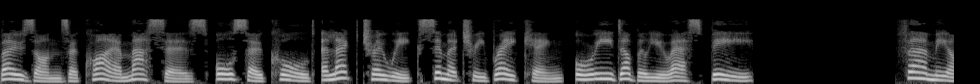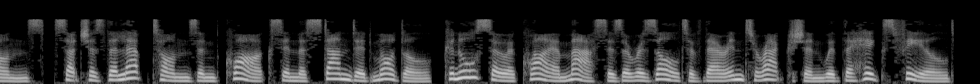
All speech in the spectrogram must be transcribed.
bosons acquire masses also called electroweak symmetry breaking, or EWSB, Fermions, such as the leptons and quarks in the Standard Model, can also acquire mass as a result of their interaction with the Higgs field,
